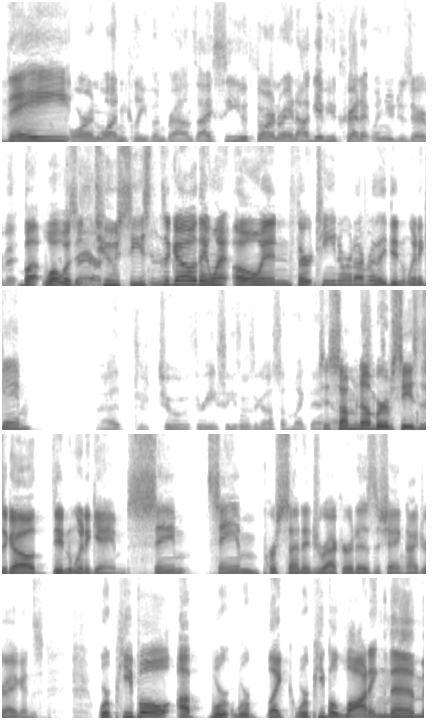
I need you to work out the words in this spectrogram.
they Four and one Cleveland Browns. I see you, Thorn Rain. I'll give you credit when you deserve it. but what was it two seasons ago they went 0 and 13 or whatever they didn't win a game Uh, th- two or three seasons ago, something like that. some number of seasons ago, didn't win a game. Same same percentage record as the Shanghai Dragons. Were people up? Were were like were people lauding them?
